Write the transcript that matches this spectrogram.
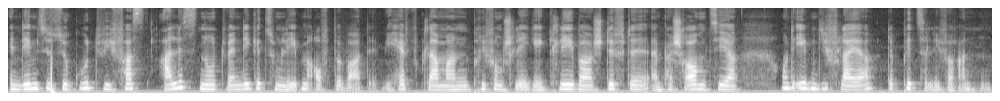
in dem sie so gut wie fast alles Notwendige zum Leben aufbewahrte, wie Heftklammern, Briefumschläge, Kleber, Stifte, ein paar Schraubenzieher und eben die Flyer der Pizzalieferanten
